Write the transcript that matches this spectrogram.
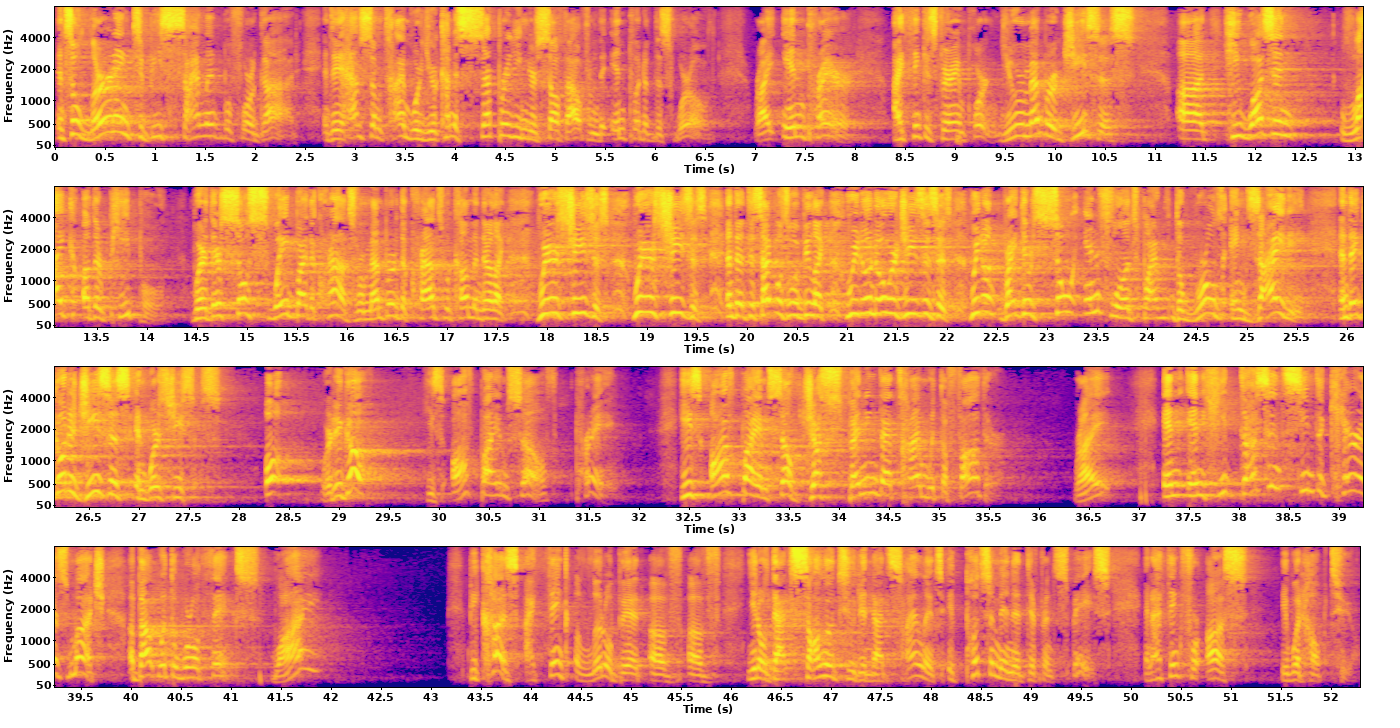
And so learning to be silent before God and to have some time where you're kind of separating yourself out from the input of this world, right? In prayer I think is very important. You remember Jesus, uh, he wasn't like other people where they're so swayed by the crowds. Remember, the crowds would come and they're like, Where's Jesus? Where's Jesus? And the disciples would be like, We don't know where Jesus is. We don't, right? They're so influenced by the world's anxiety. And they go to Jesus, and where's Jesus? Oh, where'd he go? He's off by himself praying. He's off by himself just spending that time with the Father, right? And, and he doesn't seem to care as much about what the world thinks. Why? Because I think a little bit of, of, you know, that solitude and that silence, it puts him in a different space. And I think for us, it would help too.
